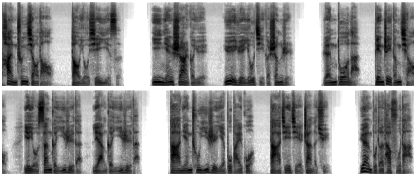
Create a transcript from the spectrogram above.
探春笑道：“倒有些意思。一年十二个月，月月有几个生日，人多了便这等巧，也有三个一日的，两个一日的。大年初一日也不白过，大姐姐占了去，怨不得她福大，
